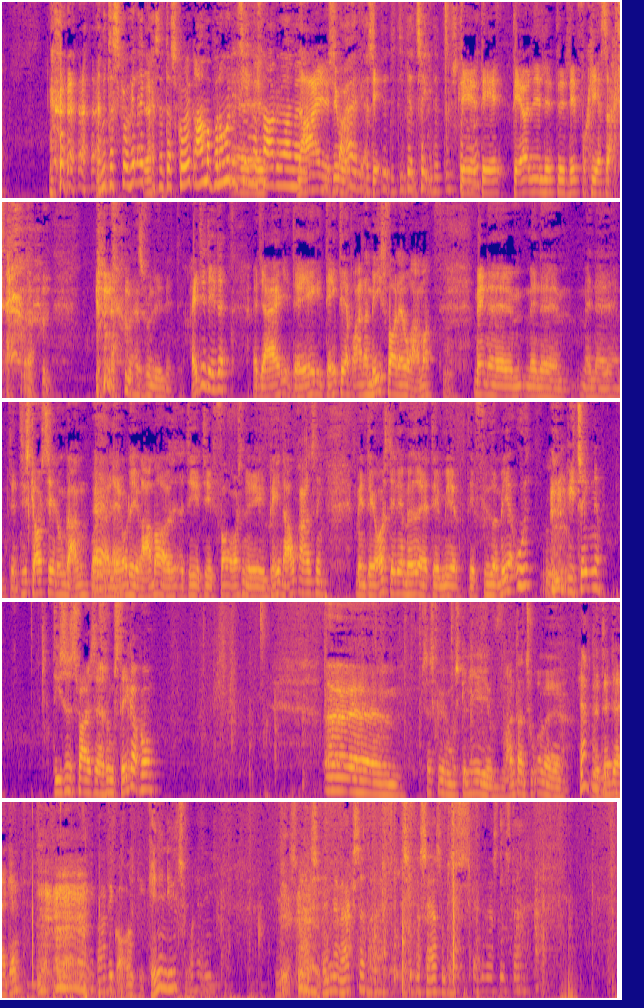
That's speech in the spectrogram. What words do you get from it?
Men der skal jo heller ikke, ja. altså, der skal jo ikke rammer på nogle af de ting, du Øh, snakker om. øh, nej, det var- altså, det- det, de, de der ting, det, du skal Det, ikke. det, det er jo lidt, lidt, lidt, lidt forkert sagt. Ja. Men selvfølgelig lidt rigtigt det, at jeg er ikke, det, er ikke, det er ikke det, jeg brænder mest for at lave rammer. Men, øh, men, øh, men øh, det, det skal også til nogle gange, hvor Ja, jeg laver det i rammer, og det, det får også en, en pæn afgrænsning. Men det er også det der med, at det, er mere, det flyder mere ud i tingene. Disse svejser er sådan nogle stikker på. Øh, så skal vi måske lige vandre en tur med, Ja, med den der igen. Bare vi går igen en lille tur her i. Det er et spændende værksted, der er ting og sager, som der skal være sådan et sted.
